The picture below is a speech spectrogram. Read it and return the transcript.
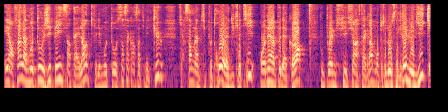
Et enfin, la moto GPX en Thaïlande qui fait des motos 150 cm3 qui ressemble un petit peu trop à la Ducati. On est un peu d'accord. Vous pouvez me suivre sur Instagram. Mon pseudo c'est Greg le Geek.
